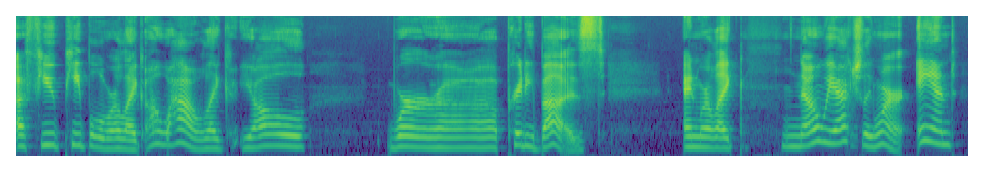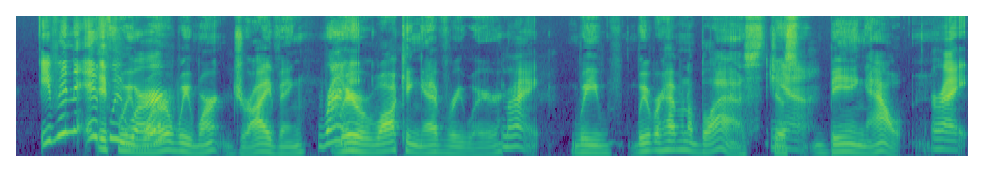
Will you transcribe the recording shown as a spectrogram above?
a few people were like oh wow like y'all were uh pretty buzzed. And we're like no we actually weren't. And even if, If we, we, were, were, we weren't driving. Right. We were walking everywhere. right We we were having a blast just Yeah. being out. right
